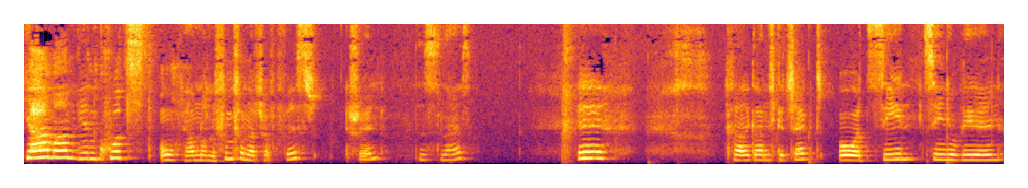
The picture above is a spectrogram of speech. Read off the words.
Ja, Mann, wir sind kurz. Oh, wir haben noch eine 500 fest. Schön. Das ist nice. Hey. Gerade gar nicht gecheckt. Oh, 10. 10 Juwelen.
